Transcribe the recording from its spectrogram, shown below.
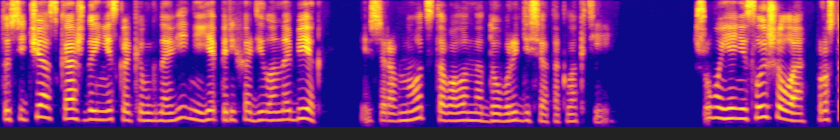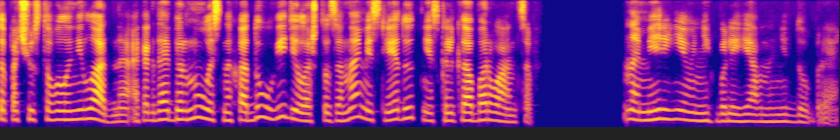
то сейчас каждые несколько мгновений я переходила на бег и все равно отставала на добрый десяток локтей. Шума я не слышала, просто почувствовала неладное, а когда обернулась на ходу, увидела, что за нами следуют несколько оборванцев. Намерения у них были явно недобрые.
